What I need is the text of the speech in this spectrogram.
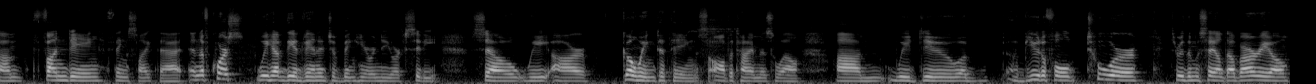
um, funding, things like that. And of course, we have the advantage of being here in New York City. So we are going to things all the time as well. Um, we do a, a, beautiful tour through the Museo del Barrio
